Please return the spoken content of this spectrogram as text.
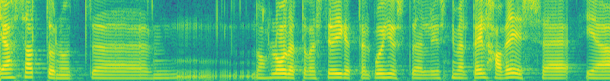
jah, sattunud äh, noh, loodetavasti õigetel põhjustel just nimelt LHV-sse ja,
